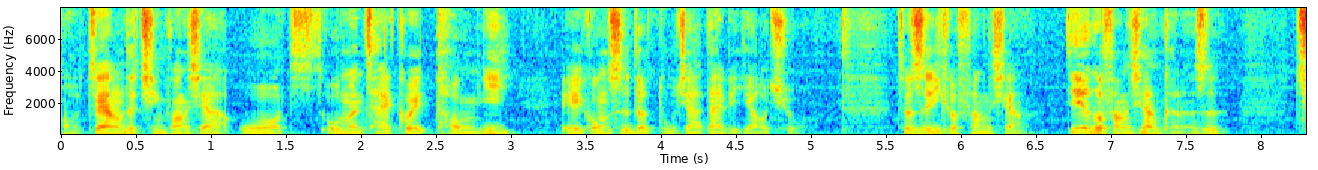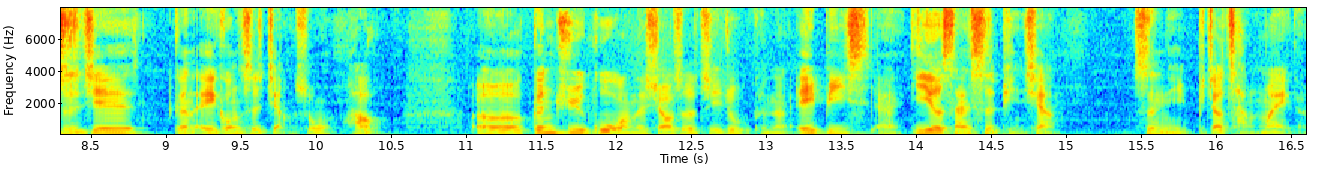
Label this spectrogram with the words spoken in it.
哦，这样的情况下，我我们才会同意 A 公司的独家代理要求。这是一个方向。第二个方向可能是直接跟 A 公司讲说，好。呃，根据过往的销售记录，可能 A、B、C 哎一二三四品相是你比较常卖的。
